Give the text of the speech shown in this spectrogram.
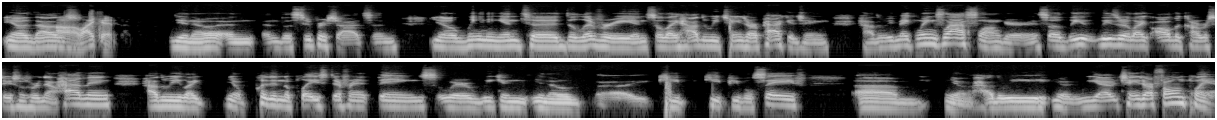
You know, that was oh, I like it you know, and and the super shots and you know leaning into delivery and so like how do we change our packaging? How do we make wings last longer? And so these these are like all the conversations we're now having. How do we like you know put into place different things where we can you know uh, keep keep people safe? Um, you know how do we you know we got to change our phone plan,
